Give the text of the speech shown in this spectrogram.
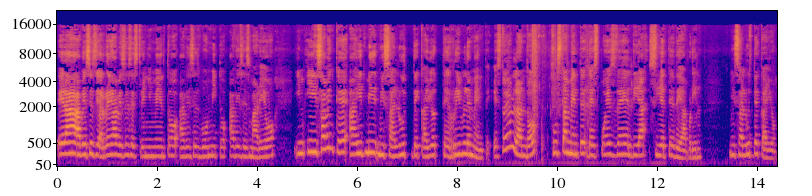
Era a veces diarrea, a veces estreñimiento, a veces vómito, a veces mareo. Y, saben que ahí mi, mi, salud decayó terriblemente. Estoy hablando justamente después del día 7 de abril. Mi salud decayó.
